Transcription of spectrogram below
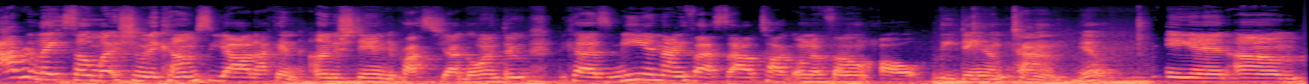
I relate so much when it comes to y'all, and I can understand the process y'all going through because me and 95 South talked on the phone all the damn time Yep. and um,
